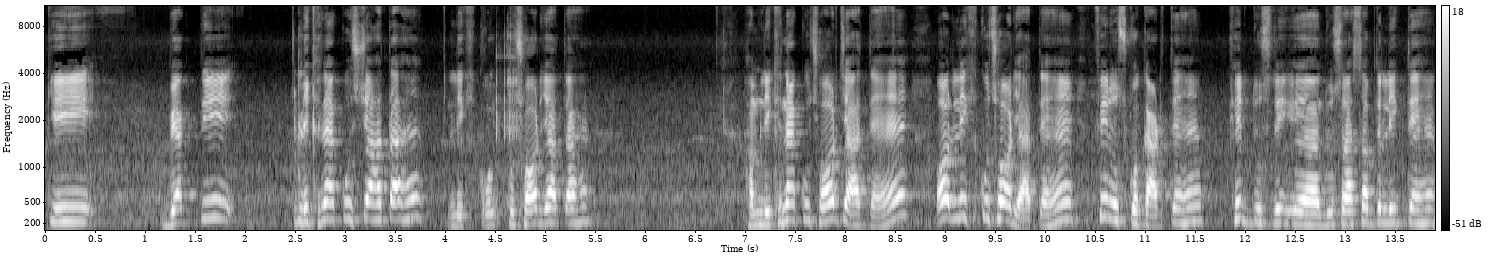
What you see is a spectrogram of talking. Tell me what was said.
कि व्यक्ति लिखना कुछ चाहता है, लिख कुछ और जाता है। हम लिखना कुछ और चाहते हैं और लिख कुछ और जाते हैं, फिर उसको काटते हैं, फिर दूसरी दूसरा शब्द लिखते हैं।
